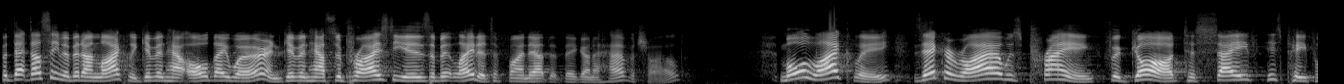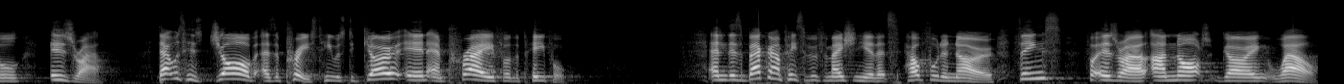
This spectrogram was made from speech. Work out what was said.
But that does seem a bit unlikely given how old they were and given how surprised he is a bit later to find out that they're going to have a child. More likely, Zechariah was praying for God to save his people, Israel. That was his job as a priest. He was to go in and pray for the people. And there's a background piece of information here that's helpful to know. Things for Israel are not going well.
